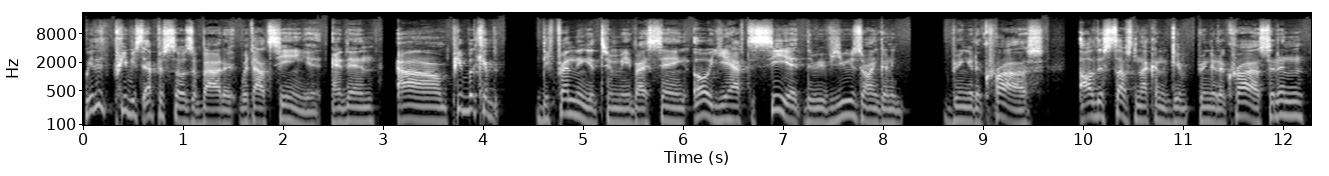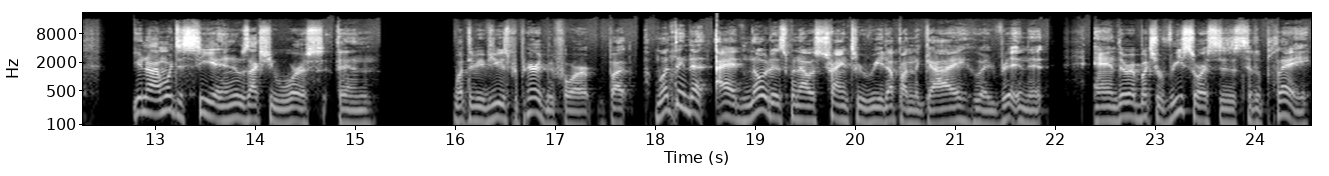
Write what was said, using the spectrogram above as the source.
we did previous episodes about it without seeing it, and then um, people kept defending it to me by saying, "Oh, you have to see it. The reviews aren't going to bring it across. All this stuff's not going to give bring it across." So then, you know, I went to see it, and it was actually worse than what the reviews prepared me for. But one thing that I had noticed when I was trying to read up on the guy who had written it, and there were a bunch of resources to the play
